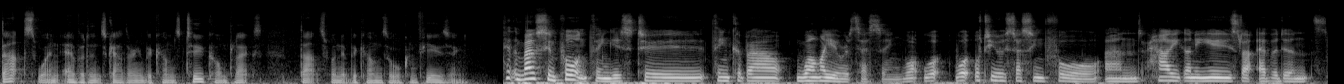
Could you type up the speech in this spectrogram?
That's when evidence gathering becomes too complex that's when it becomes all confusing. I think the most important thing is to think about why you're assessing, what, what, what, what are you assessing for and how are you're going to use that evidence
